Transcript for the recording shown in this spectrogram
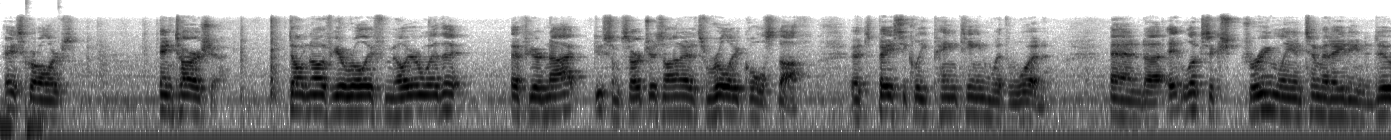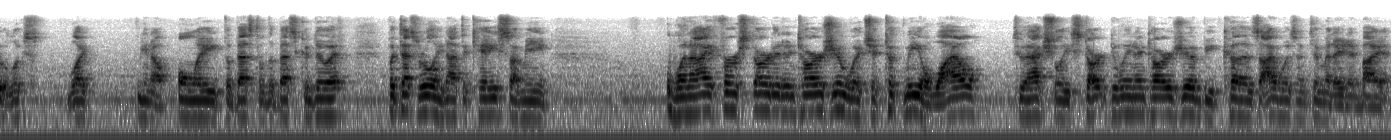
Hey scrollers, Intarsia. Don't know if you're really familiar with it. If you're not, do some searches on it. It's really cool stuff. It's basically painting with wood. And uh, it looks extremely intimidating to do. It looks like, you know, only the best of the best could do it. But that's really not the case. I mean, when I first started Intarsia, which it took me a while to actually start doing Intarsia because I was intimidated by it.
